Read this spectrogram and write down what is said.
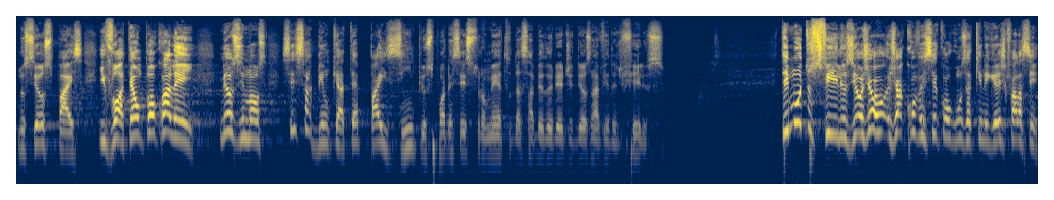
nos seus pais. E vou até um pouco além. Meus irmãos, vocês sabiam que até pais ímpios podem ser instrumento da sabedoria de Deus na vida de filhos? Tem muitos filhos, e eu já, já conversei com alguns aqui na igreja que falam assim:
